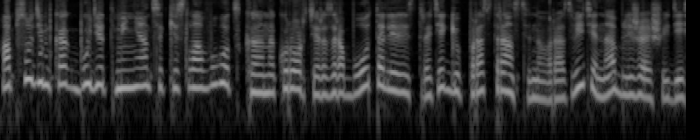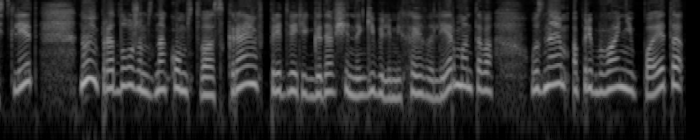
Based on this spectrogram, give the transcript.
Обсудим, как будет меняться Кисловодск. На курорте разработали стратегию пространственного развития на ближайшие 10 лет. Ну и продолжим знакомство с краем в преддверии годовщины гибели Михаила Лермонтова. Узнаем о пребывании поэта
